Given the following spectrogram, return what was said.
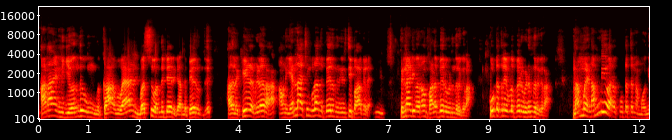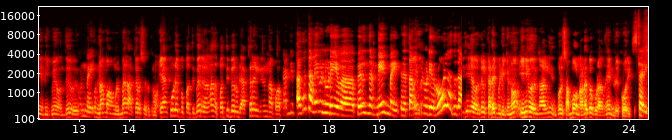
ஆனா இன்னைக்கு வந்து உங்க கா வேன் பஸ் வந்துட்டே இருக்கு அந்த பேருந்து. அதுல கீழே விழறான். அவனுக்கு என்னாச்சுன்னு கூட அந்த பேருந்து நிறுத்தி பார்க்கல. பின்னாடி வரவன் பல பேர் விழுந்திருக்கிறான். கூட்டத்துல இவ்வளவு பேர் விழுந்திருக்கிறான். நம்ம நம்பி வர கூட்டத்தை நம்ம வந்து என்னைக்குமே வந்து நம்ம அவங்க மேல அக்கறை செலுத்தணும். என் கூட இப்ப பத்து பேர் இருக்காங்கன்னா அந்த பத்து பேருடைய அக்கறையில் நின்று நான் பார்ப்பேன். அதான் தலைவனுடைய அஹ், பெருந்த மேன்மை. தலைவனுடைய ரோல் அதுதான். விஜய் அவர்கள் கடைபிடிக்கணும். இனி வரும் காலம் இது போல சம்பவம் நடக்கக்கூடாதுன்னு என்னுடைய கோரிக்கை. சரி.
